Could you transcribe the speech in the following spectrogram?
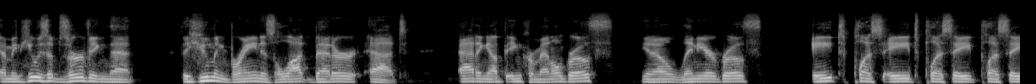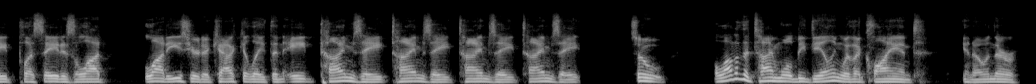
I mean, he was observing that the human brain is a lot better at adding up incremental growth, you know, linear growth. Eight plus eight plus eight plus eight plus eight is a lot lot easier to calculate than eight times eight times eight times eight times eight. So a lot of the time we'll be dealing with a client, you know, in their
